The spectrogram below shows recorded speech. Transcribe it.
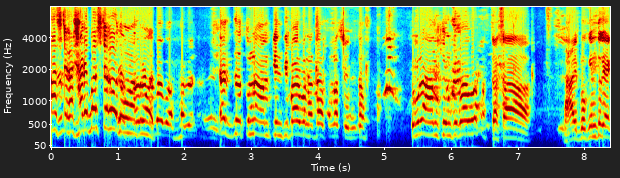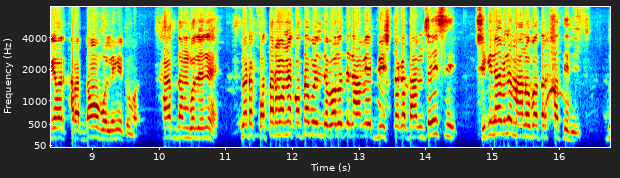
পাঁচ টাকা সাড়ে পাঁচ টাকাও দেবো না তোমার বাবা, হবে না। এ, যে তোমরা আম কিনতে পারব না দাও তোমরা চলে যাও। তোমরা আম কিনতে পারব? না ভাইপো কিন্তু একেবারে খারাপ দামও বলিনি তোমার। খারাপ দাম বলে নে তুমি একটা কথার মানে কথা বললে বলো যে আমি বিশ টাকা দাম চাইছি। সেখানে আমি না মানবতার খাতিরে দু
